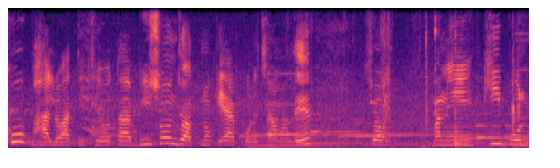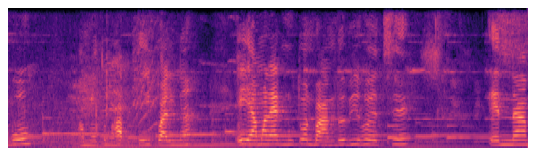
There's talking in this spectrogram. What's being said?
খুব ভালো আতিথেয়তা, ভীষণ যত্ন কেয়ার করেছে আমাদের। সব মানে কি বলব? আমরা তো ভাবতেই পারি না। এই আমার এক নতুন বান্ধবী হয়েছে। এর নাম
